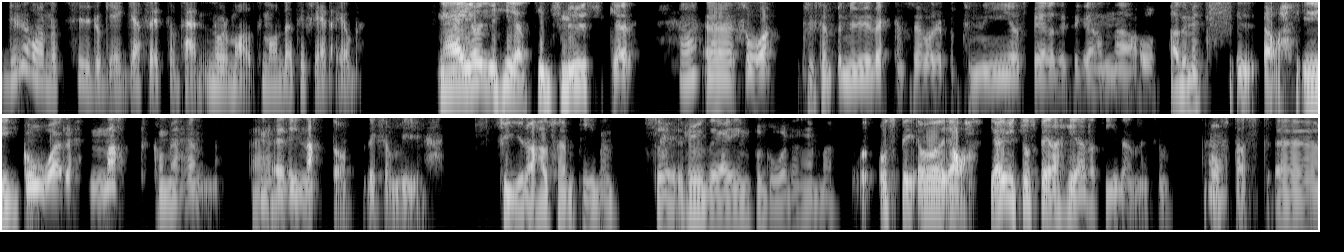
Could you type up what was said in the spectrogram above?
du har något sidogig, alltså ett sånt här normalt måndag till fredag jobb. Nej, jag är ju heltidsmusiker. Ja. Eh, så till exempel nu i veckan så har jag varit på turné och spelat lite granna och hade mitt, ja, igår natt kom jag hem. Eh, mm. Är det i natt då, liksom vid fyra, halv fem tiden så rullar jag in på gården hemma och, och, spe, och ja, jag är ute och spelar hela tiden liksom. Mm. Oftast eh,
